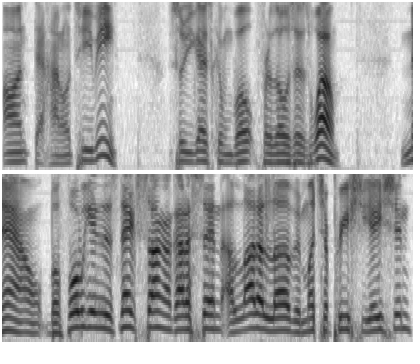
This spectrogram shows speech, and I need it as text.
on Tejano TV. So you guys can vote for those as well. Now, before we get into this next song, I got to send a lot of love and much appreciation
